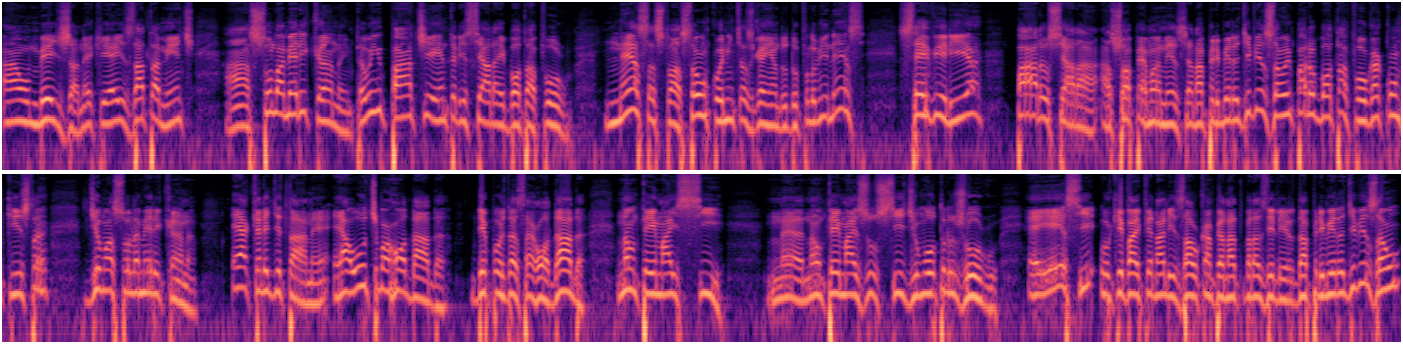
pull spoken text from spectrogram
almeja, né? Que é exatamente a Sul-Americana. Então, o empate entre Ceará e Botafogo nessa situação, o Corinthians ganhando do Fluminense, serviria para o Ceará a sua permanência na primeira divisão e para o Botafogo a conquista de uma Sul-Americana. É acreditar, né? É a última rodada depois dessa rodada, não tem mais si. Né? Não tem mais o si de um outro jogo. É esse o que vai finalizar o Campeonato Brasileiro da primeira divisão.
